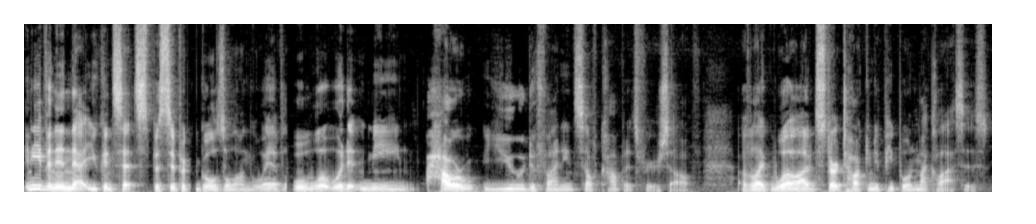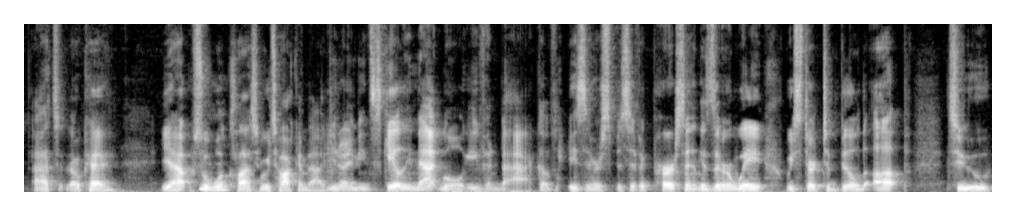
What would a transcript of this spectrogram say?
And even in that, you can set specific goals along the way of, well, what would it mean? How are you defining self confidence for yourself? Of like, well, I'd start talking to people in my classes. That's okay. Yeah. So mm-hmm. what class are we talking about? You know what I mean? Scaling that goal even back of is there a specific person? Is there a way we start to build up to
